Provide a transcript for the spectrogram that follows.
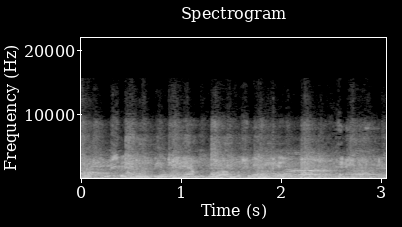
course you said you want to be on camera. You almost on camera.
